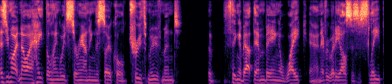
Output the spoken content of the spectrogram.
As you might know, I hate the language surrounding the so called truth movement, the thing about them being awake and everybody else is asleep.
